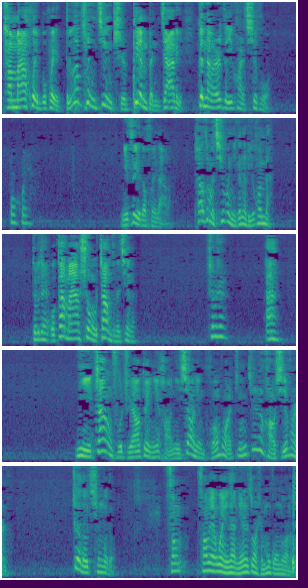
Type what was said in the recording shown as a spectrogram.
他妈会不会得寸进尺、变本加厉，跟他儿子一块欺负我？不会。你自己都回答了，他要这么欺负你，跟他离婚呗，对不对？我干嘛要受我丈夫的气呢？是不是？啊，你丈夫只要对你好，你孝敬婆婆，你就是好媳妇儿呢。这都听不懂，方方便问一下，您是做什么工作的？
